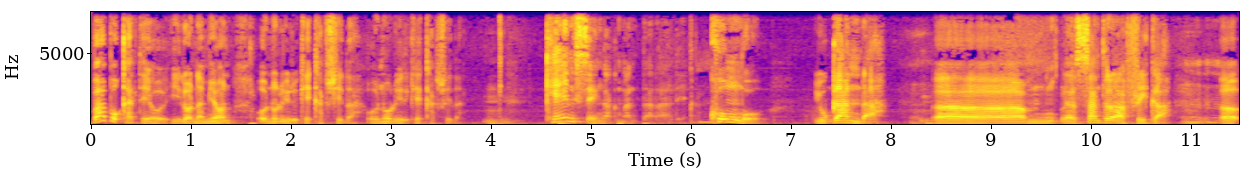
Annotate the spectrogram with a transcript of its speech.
바보 같아요. 일어나면 오늘 이렇게 갑시다. 오늘 이렇게 갑시다. 괜 생각만 따라야 돼. 콩고, 유간다, 어, 음, 센트럴 아프리카, 어,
